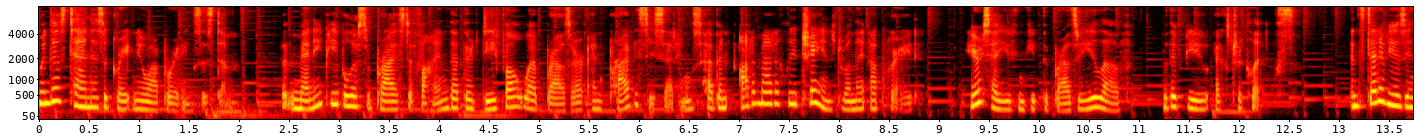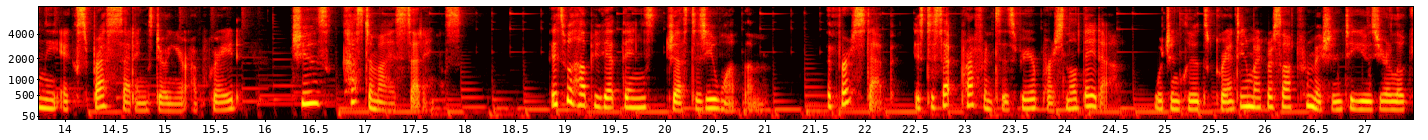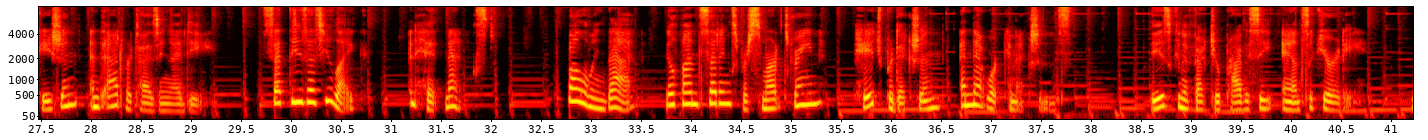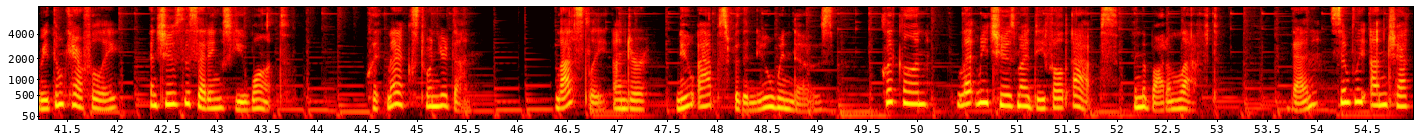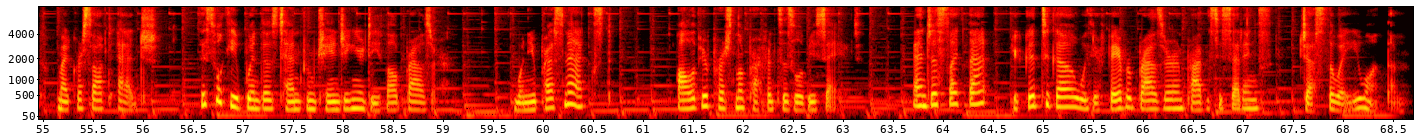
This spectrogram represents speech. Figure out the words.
Windows 10 is a great new operating system, but many people are surprised to find that their default web browser and privacy settings have been automatically changed when they upgrade. Here's how you can keep the browser you love with a few extra clicks. Instead of using the Express settings during your upgrade, choose Customize settings. This will help you get things just as you want them. The first step is to set preferences for your personal data, which includes granting Microsoft permission to use your location and advertising ID. Set these as you like and hit Next. Following that, you'll find settings for Smart Screen, page prediction, and network connections. These can affect your privacy and security. Read them carefully and choose the settings you want. Click Next when you're done. Lastly, under New Apps for the new Windows, click on Let me choose my default apps in the bottom left. Then, simply uncheck Microsoft Edge. This will keep Windows 10 from changing your default browser. When you press Next, all of your personal preferences will be saved. And just like that, you're good to go with your favorite browser and privacy settings just the way you want them.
